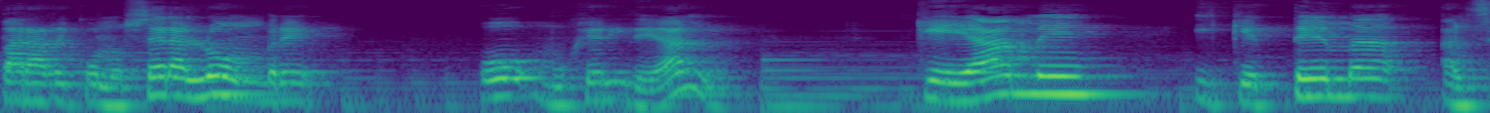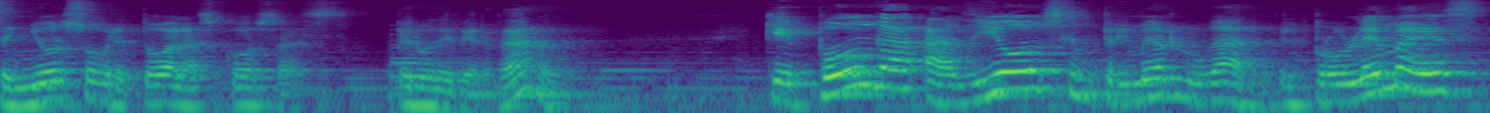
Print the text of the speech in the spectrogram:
para reconocer al hombre o mujer ideal? Que ame y que tema al Señor sobre todas las cosas, pero de verdad que ponga a Dios en primer lugar. El problema es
